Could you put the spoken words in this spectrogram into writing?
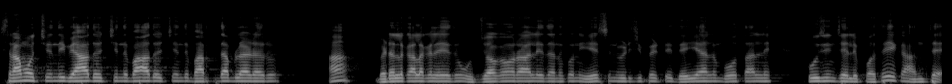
శ్రమ వచ్చింది వ్యాధి వచ్చింది బాధ వచ్చింది భర్త దెబ్బలాడారు. బిడ్డలు కలగలేదు ఉద్యోగం రాలేదు అనుకుని ఏసుని విడిచిపెట్టి దెయ్యాలను భూతాలని పూజించి వెళ్ళిపోతే ఇక అంతే.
